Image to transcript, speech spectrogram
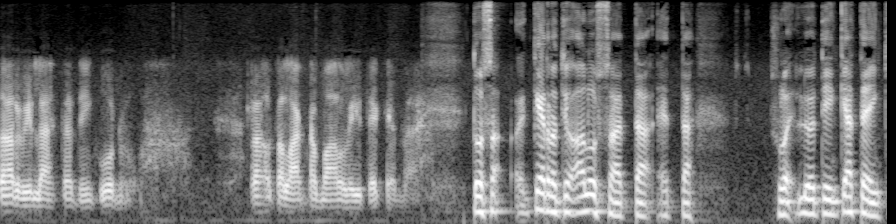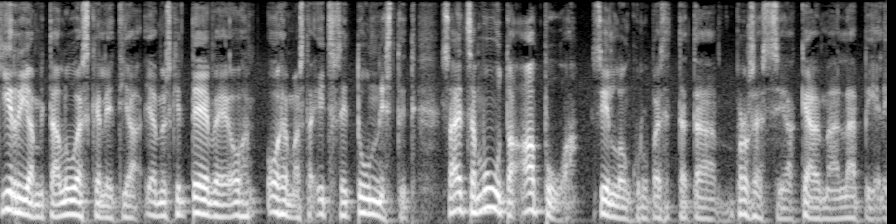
ei lähteä niin kuin rautalankamallia tekemään. Tuossa kerrot jo alussa, että, että sulle lyötiin käteen kirja, mitä lueskelit ja, ja myöskin TV-ohjelmasta itsesi tunnistit. Sait sä muuta apua silloin, kun rupesit tätä prosessia käymään läpi, eli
